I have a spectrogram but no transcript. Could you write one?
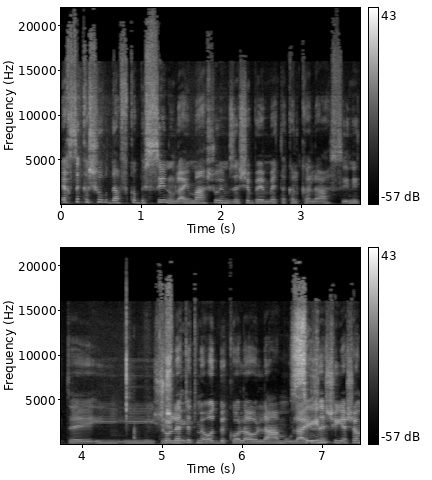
איך זה קשור דווקא בסין? אולי משהו עם זה שבאמת הכלכלה הסינית אה, היא, היא שולטת מאוד בכל העולם, אולי סין, זה שיש שם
